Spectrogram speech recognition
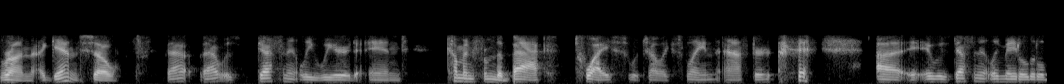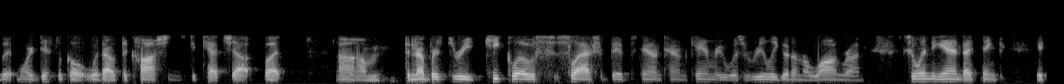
run again. So that that was definitely weird and coming from the back twice, which I'll explain after. uh it was definitely made a little bit more difficult without the cautions to catch up, but Um, the number three Kiklos slash Bibbs Downtown Camry was really good on the long run. So in the end, I think it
